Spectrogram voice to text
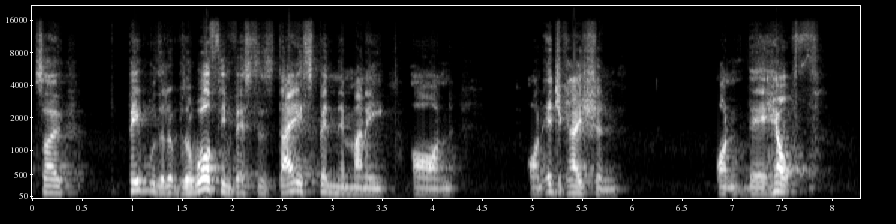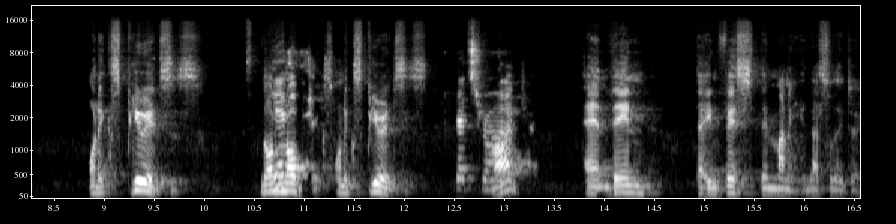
So people that are the wealth investors, they spend their money on on education, on their health, on experiences, not yes. on objects, on experiences. That's right. Right. And then they invest their money, and that's what they do.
